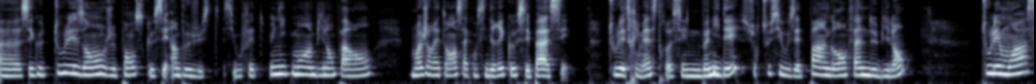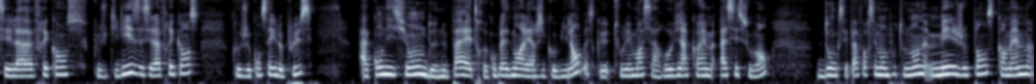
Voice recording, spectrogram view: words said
euh, c'est que tous les ans, je pense que c'est un peu juste. Si vous faites uniquement un bilan par an, moi j'aurais tendance à considérer que c'est pas assez tous les trimestres, c'est une bonne idée, surtout si vous n'êtes pas un grand fan de bilan. Tous les mois, c'est la fréquence que j'utilise et c'est la fréquence que je conseille le plus, à condition de ne pas être complètement allergique au bilan, parce que tous les mois ça revient quand même assez souvent. Donc c'est pas forcément pour tout le monde, mais je pense quand même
